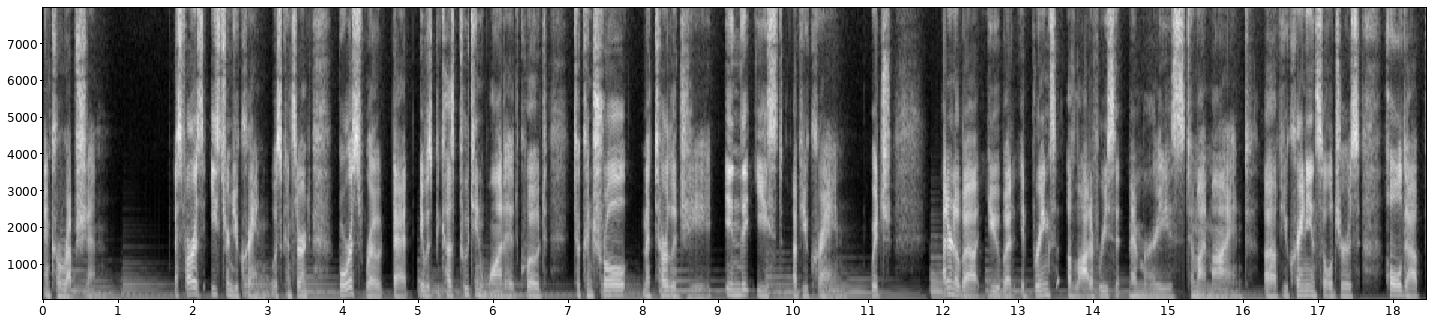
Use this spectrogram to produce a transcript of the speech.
and corruption. As far as eastern Ukraine was concerned, Boris wrote that it was because Putin wanted, quote, to control metallurgy in the east of Ukraine, which I don't know about you, but it brings a lot of recent memories to my mind of Ukrainian soldiers holed up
